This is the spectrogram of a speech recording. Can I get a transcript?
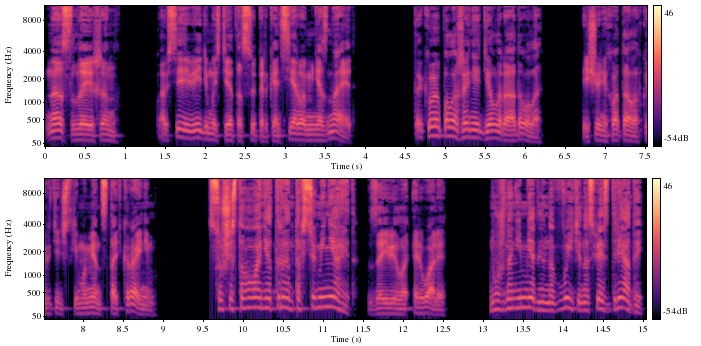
Наслышан. По всей видимости, эта суперконсерва меня знает. Такое положение дел радовало. Еще не хватало в критический момент стать крайним. «Существование Трента все меняет», — заявила Эльвали. «Нужно немедленно выйти на связь с Дриадой,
